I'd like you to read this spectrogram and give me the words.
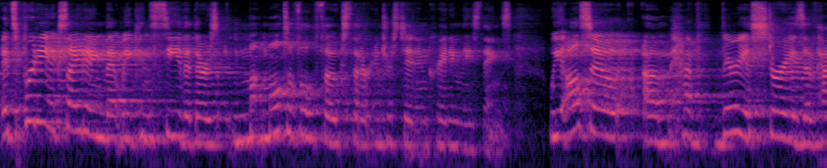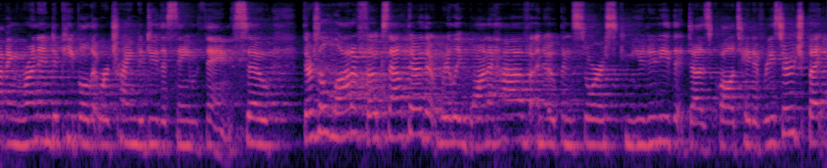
it's pretty exciting that we can see that there's multiple folks that are interested in creating these things. We also um, have various stories of having run into people that were trying to do the same thing. So there's a lot of folks out there that really want to have an open source community that does qualitative research. But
